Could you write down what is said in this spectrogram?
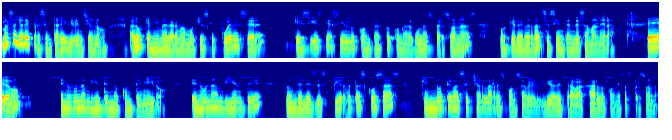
más allá de presentar evidencia o no, algo que a mí me alarma mucho es que puede ser que sí esté haciendo contacto con algunas personas porque de verdad se sienten de esa manera, pero en un ambiente no contenido en un ambiente donde les despiertas cosas que no te vas a echar la responsabilidad de trabajarlo con esas personas.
